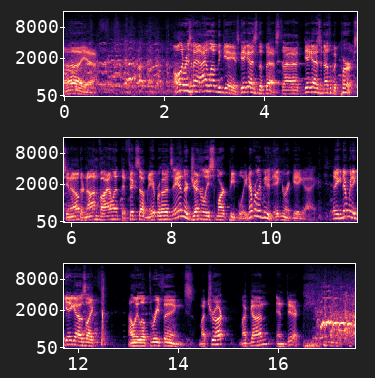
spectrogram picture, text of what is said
uh, yeah. Only reason I, I, love the gays. Gay guys are the best. Uh, gay guys are nothing but perks, you know? They're non-violent, they fix up neighborhoods, and they're generally smart people. You never really meet an ignorant gay guy. Now, you never meet a gay guy who's like, I only love three things. My truck, my gun, and dick.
